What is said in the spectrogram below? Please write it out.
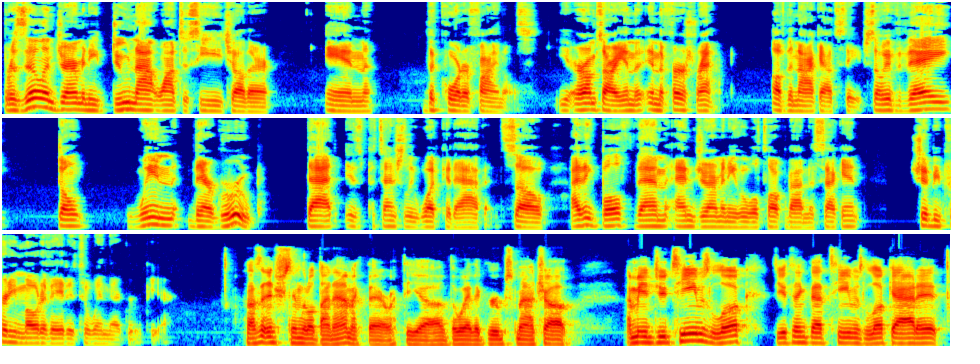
Brazil and Germany do not want to see each other in the quarterfinals, or I'm sorry, in the in the first round of the knockout stage. So if they don't win their group, that is potentially what could happen. So I think both them and Germany, who we'll talk about in a second, should be pretty motivated to win their group here. That's an interesting little dynamic there with the uh, the way the groups match up. I mean, do teams look? Do you think that teams look at it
